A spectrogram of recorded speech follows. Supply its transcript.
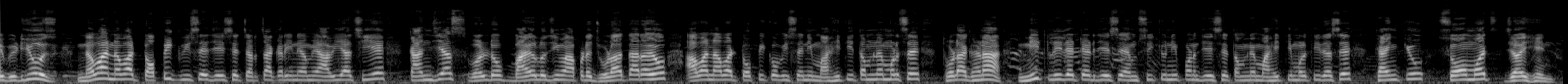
એ વિડીયોઝ, નવા નવા ટોપિક વિશે જે છે ચર્ચા કરીને અમે આવ્યા છીએ. કાંજિયાસ વર્લ્ડ ઓફ બાયોલોજીમાં આપણે જોડાતા રહ્યો. આવા નવા ટોપિકો વિશેની માહિતી તમને મળશે. થોડા ઘણા નીટ રિલેટેડ જે છે એમસીક્યુની પણ જે છે તમને માહિતી મળતી રહેશે. Thank you so much. Jai Hind.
